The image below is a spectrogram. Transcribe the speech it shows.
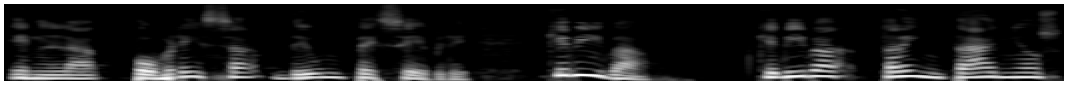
en la pobreza de un pesebre, que viva que viva 30 años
